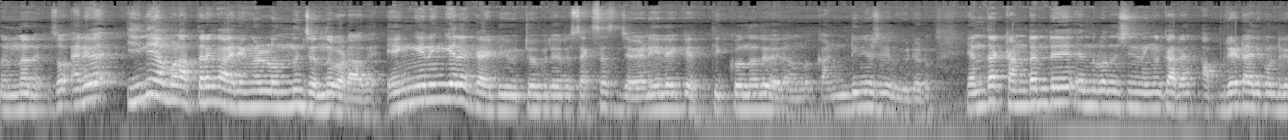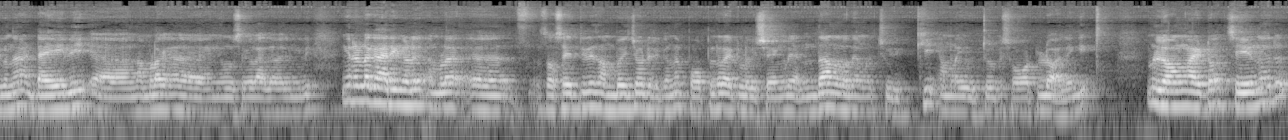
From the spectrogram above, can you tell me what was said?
നിന്നത്. സോ എനിവേ ഇനി നമ്മൾ അത്തരം കാര്യങ്ങളിലൊന്നും ചെന്നുപെടാതെ എങ്ങനെങ്കിലൊക്കെ ആയിട്ട് യൂട്യൂബിൽ ഒരു സക്സസ് ജേണിയിലേക്ക് എത്തിക്കുന്നത് വരെ നമ്മൾ കണ്ടിന്യൂസ്ലി വീഡിയോ ഇടും. എന്താ കണ്ടന്റ് എന്നുള്ളതെന്ന് വെച്ച് കഴിഞ്ഞാൽ നിങ്ങൾക്കറിയാം അപ്ഡേറ്റ് ആയിക്കൊണ്ടിരിക്കുന്ന ഡെയിലി നമ്മളെ ന്യൂസുകൾ അല്ലെങ്കിൽ ഇങ്ങനെയുള്ള കാര്യങ്ങൾ നമ്മളെ സൊസൈറ്റിയിൽ സംഭവിച്ചുകൊണ്ടിരിക്കുന്ന പോപ്പുലർ ആയിട്ടുള്ള വിഷയങ്ങൾ എന്താണെന്നുള്ളത് നമ്മൾ ചുരുക്കി നമ്മളെ യൂട്യൂബ് ഷോർട്ടിലോ അല്ലെങ്കിൽ ലോങ് ആയിട്ടോ ചെയ്യുന്ന ഒരു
